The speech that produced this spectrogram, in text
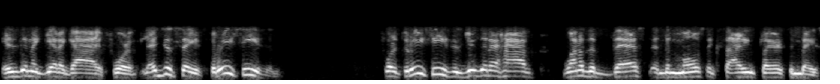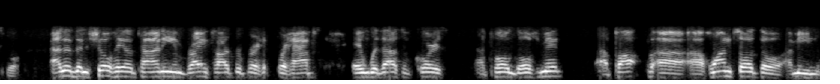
is going to get a guy for, let's just say, three seasons. For three seasons, you're going to have one of the best and the most exciting players in baseball, other than Shohei Ohtani and Bryce Harper, perhaps, and with us, of course, uh, Paul Goldschmidt, uh, Paul, uh, uh, Juan Soto. I mean,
